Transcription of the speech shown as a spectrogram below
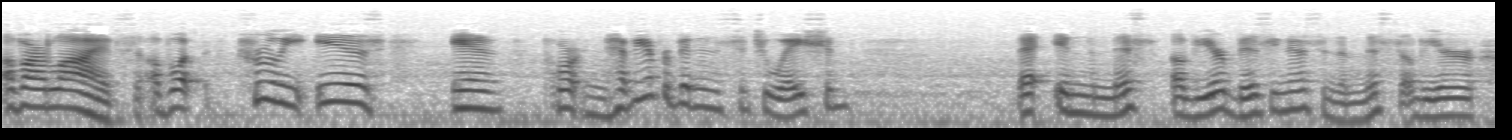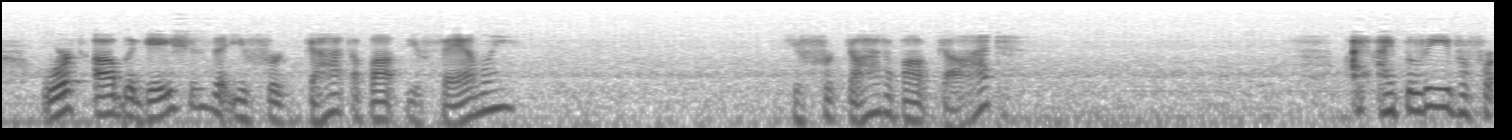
of our lives, of what truly is important. Have you ever been in a situation that in the midst of your busyness, in the midst of your work obligations, that you forgot about your family? You forgot about God? I, I believe if we're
